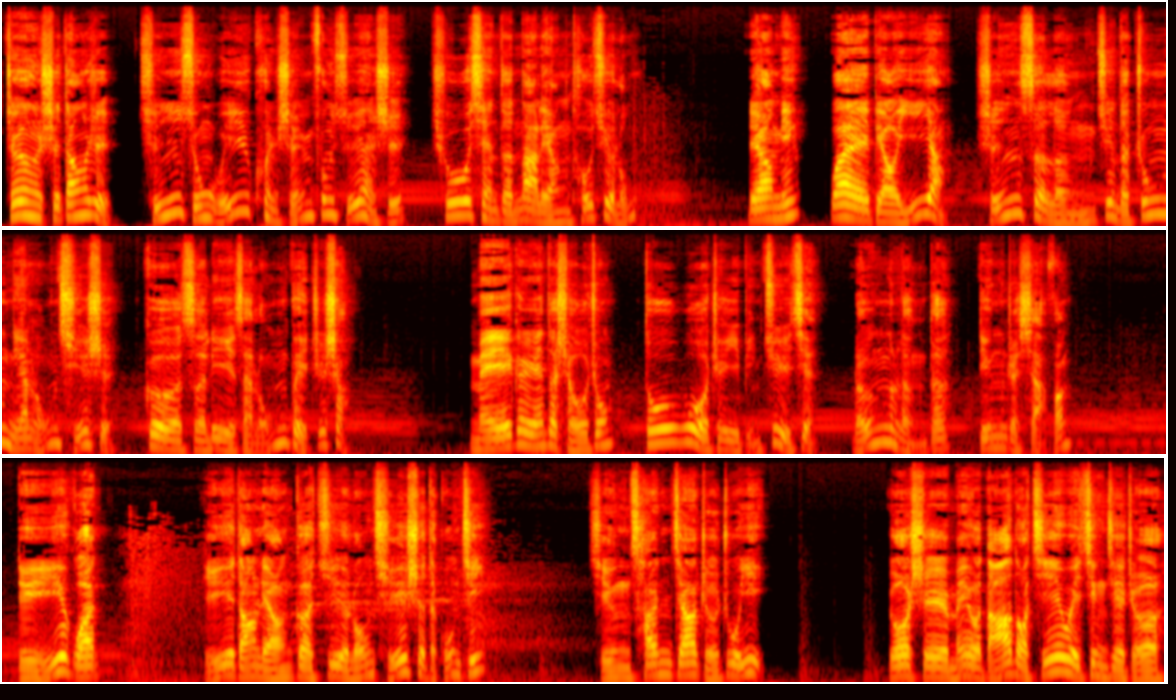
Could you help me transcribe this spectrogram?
正是当日群雄围困神风学院时出现的那两头巨龙。两名外表一样、神色冷峻的中年龙骑士各自立在龙背之上，每个人的手中都握着一柄巨剑，冷冷地盯着下方。第一关，抵挡两个巨龙骑士的攻击。请参加者注意，若是没有达到阶位境界者，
